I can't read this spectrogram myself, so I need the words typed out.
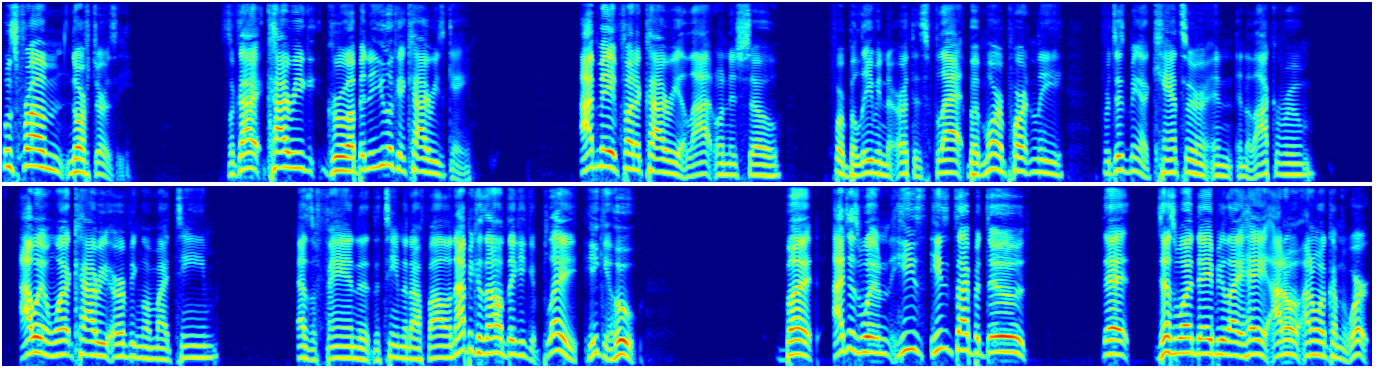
who's from North Jersey. So Guy, Kyrie grew up, and then you look at Kyrie's game. I've made fun of Kyrie a lot on this show for believing the earth is flat, but more importantly, for just being a cancer in, in the locker room. I wouldn't want Kyrie Irving on my team as a fan, the, the team that I follow. Not because I don't think he can play, he can hoop. But I just wouldn't he's he's the type of dude that just one day be like, hey, I don't I don't want to come to work.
